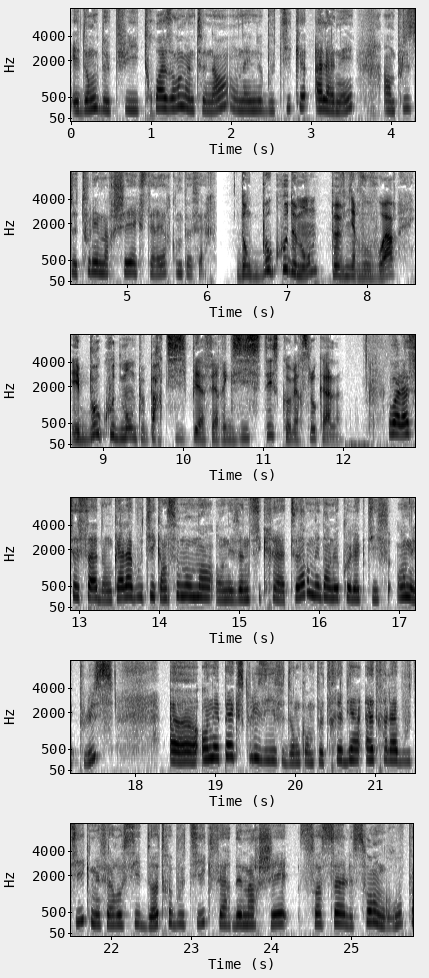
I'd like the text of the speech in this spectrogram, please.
Et donc depuis trois ans maintenant, on a une boutique à l'année, en plus de tous les marchés extérieurs qu'on peut faire. Donc beaucoup de monde peut venir vous voir et beaucoup de monde peut participer à faire exister ce commerce local. Voilà, c'est ça. Donc à la boutique, en ce moment, on est 26 créateurs, mais dans le collectif, on est plus. Euh, on n'est pas exclusif, donc on peut très bien être à la boutique, mais faire aussi d'autres boutiques, faire des marchés, soit seul, soit en groupe.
